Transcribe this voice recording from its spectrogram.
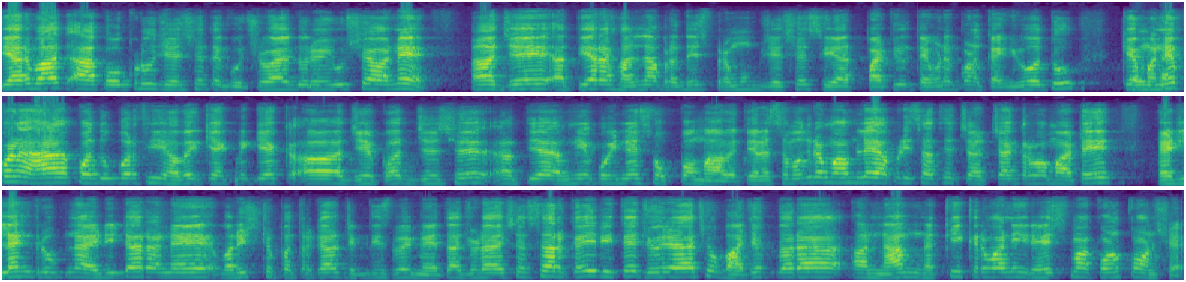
ત્યારબાદ આ કોકડું જે છે તે ગુચવાયેલું રહ્યું છે અને જે અત્યારે હાલના પ્રદેશ પ્રમુખ જે છે સી આર પાટીલ તેમણે પણ કહ્યું હતું કે મને પણ આ પદ ઉપરથી હવે ક્યાંક ને ક્યાંક જે પદ જે છે અત્યારે અન્ય કોઈને સોંપવામાં આવે. ત્યારે સમગ્ર મામલે આપણી સાથે ચર્ચા કરવા માટે હેડલાઇન ગ્રુપના એડિટર અને વરિષ્ઠ પત્રકાર જગદીશભાઈ મહેતા જોડાયા છે. સર કઈ રીતે જોઈ રહ્યા છો? ભાજપ દ્વારા આ નામ નક્કી કરવાની રેસમાં કોણ કોણ છે?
